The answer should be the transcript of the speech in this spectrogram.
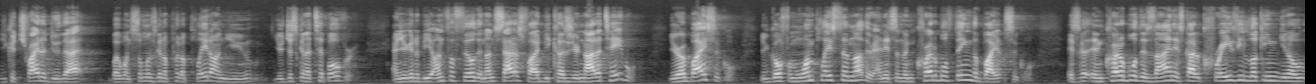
you could try to do that, but when someone's going to put a plate on you, you're just going to tip over and you're going to be unfulfilled and unsatisfied because you're not a table. You're a bicycle. You go from one place to another, and it's an incredible thing, the bicycle. It's an incredible design. It's got a crazy looking, you know,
